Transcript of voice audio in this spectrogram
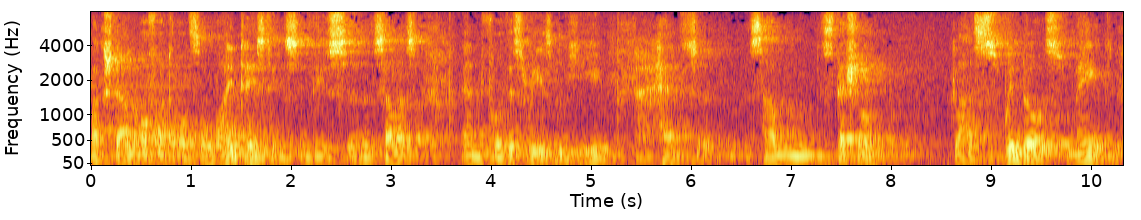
Max Stern offered also wine tastings in these uh, cellars, and for this reason he had uh, some special glass windows made.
